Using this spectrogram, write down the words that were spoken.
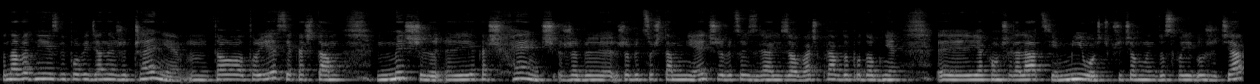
To nawet nie jest wypowiedziane życzenie, mm, to, to jest jakaś tam myśl, y, jakaś chęć, żeby, żeby coś tam mieć, żeby coś zrealizować, prawdopodobnie y, jakąś relację, miłość przyciągnąć do swojego życia,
